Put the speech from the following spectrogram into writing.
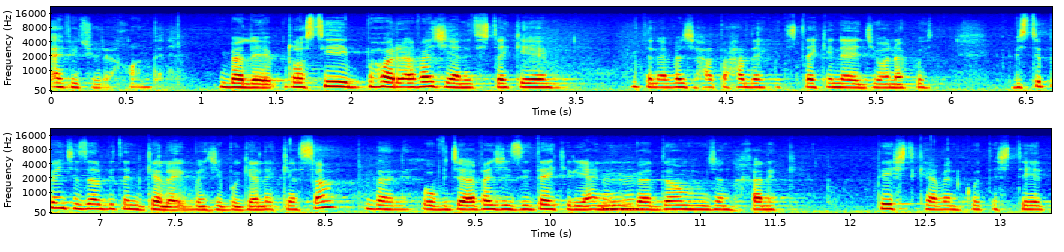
ئەوی جوورە خواندنە بله راستي بهار افاج يعني تشتكي بتن افاج حتى حدا تشتكي ناجي وأنا كنت 25 هزار بتن بنجي بو قلق كسا بله وبجا افاج زيداكر يعني بردام جن خلق پێش تکاون کۆتەشتێت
